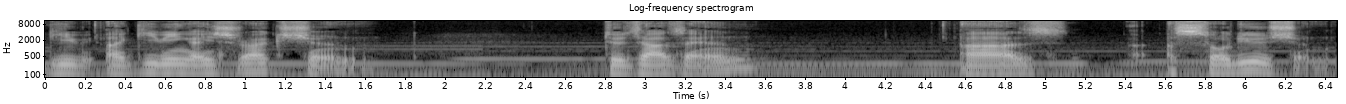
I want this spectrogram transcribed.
give, uh, giving an instruction to Zazen as a solution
